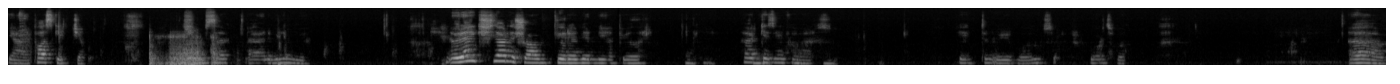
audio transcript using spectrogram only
Yani pas geçeceğim. Kimse yani bilinmiyor. Ölen kişiler de şu an görevlerini yapıyorlar. Herkes info versin. Yektim boğulum Word bu. Aa,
